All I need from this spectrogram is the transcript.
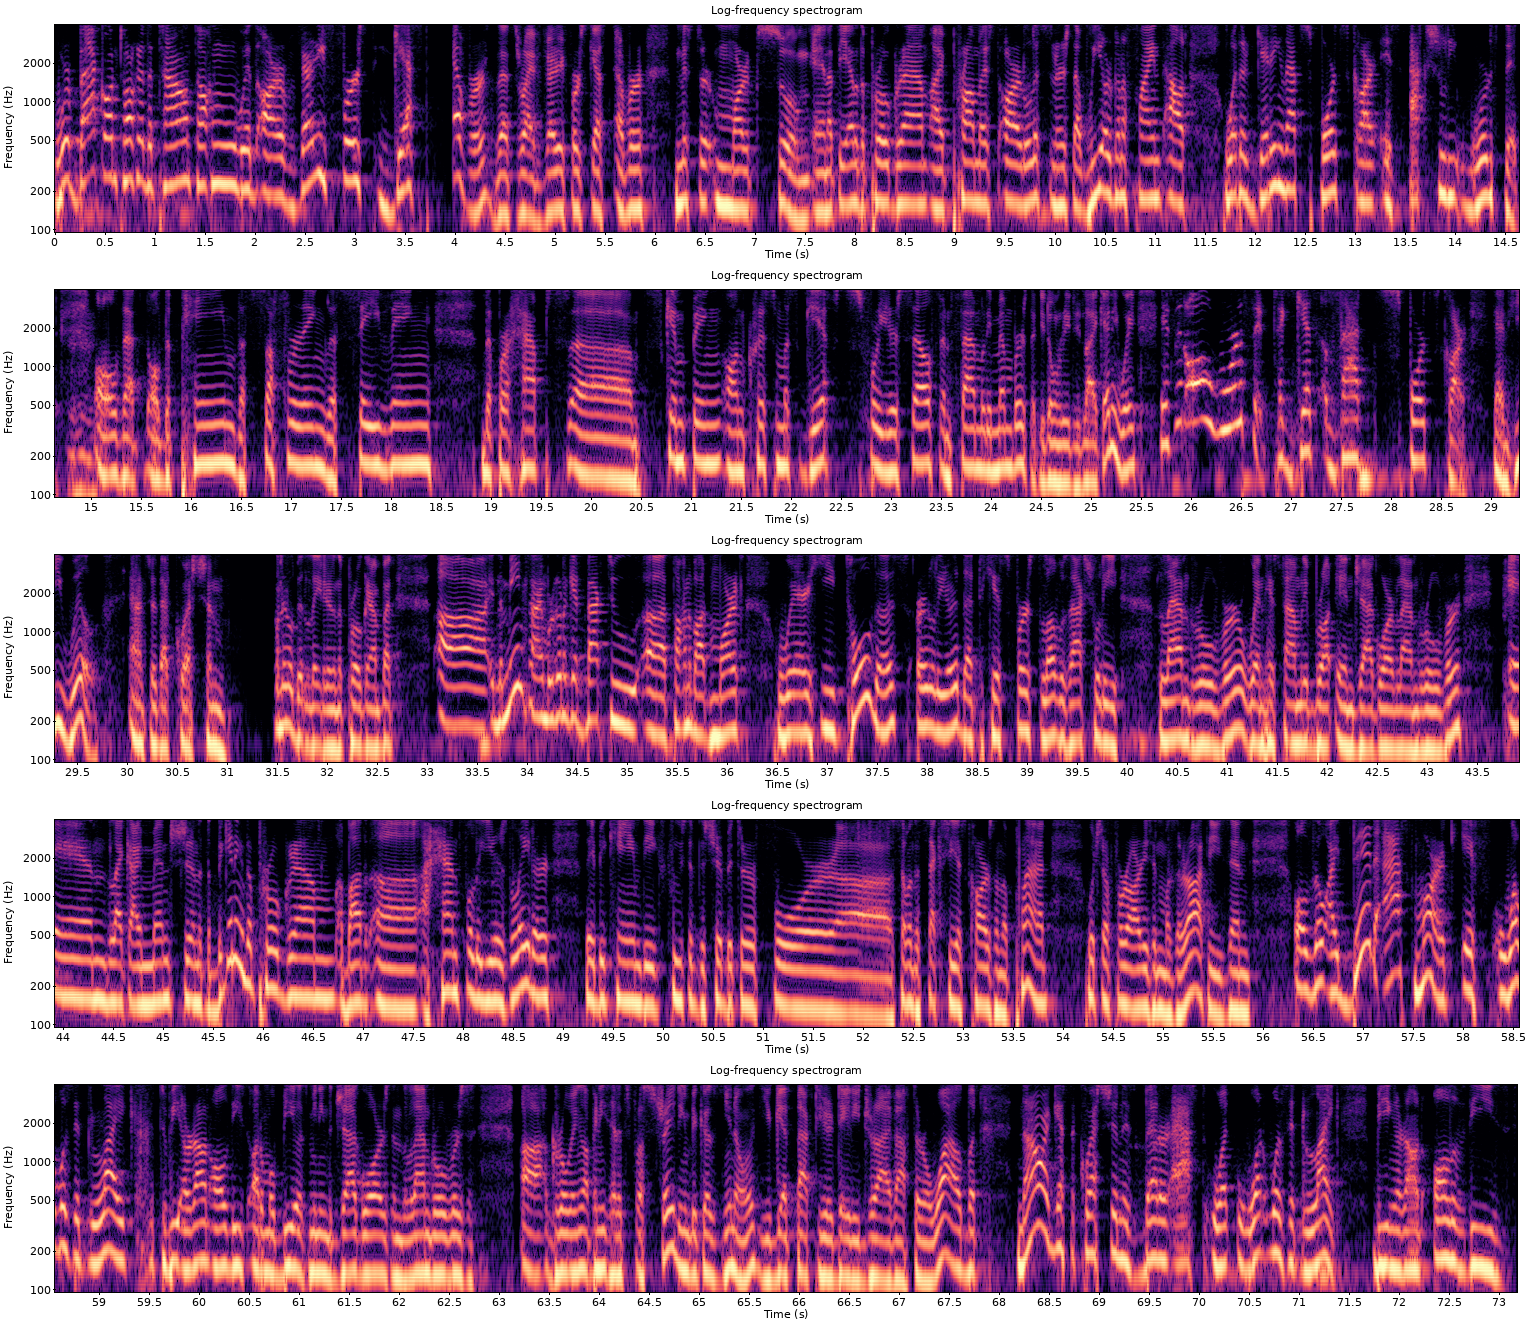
We're back on Talk of the Town, talking with our very first guest ever. That's right, very first guest ever, Mr. Mark Soong. And at the end of the program, I promised our listeners that we are going to find out whether getting that sports car is actually worth it. All that, all the pain, the suffering, the saving, the perhaps uh, skimping on Christmas gifts for yourself and family members that you don't really like anyway. Is it all worth it to get that sports car? And he will answer that question a little bit later in the program. But uh, in the meantime, we're going to get back to uh, talking about Mark, where he told us earlier that his first love was actually Land Rover when his family brought in Jaguar Land Rover. And like I mentioned at the beginning of the program, about uh, a handful of years later, they became the exclusive distributor for uh, some of the sexiest cars on the planet, which are Ferraris and Maseratis. And although I did ask Mark if what was it like to be around all these automobiles, meaning the Jaguars and the Land Rovers, uh, growing up, and he said it's frustrating because you know you get back to your daily drive after a while. But now I guess the question is better asked: what what was it like being around all of these?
